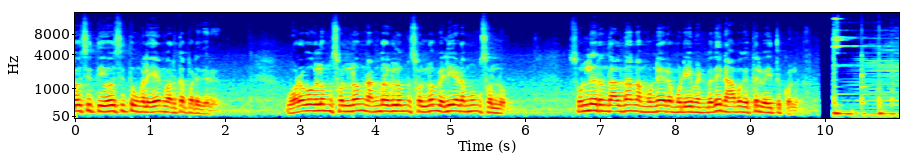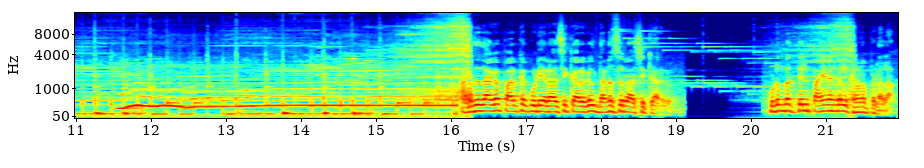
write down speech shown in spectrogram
யோசித்து யோசித்து உங்களை ஏன் வருத்தப்படுகிறீர்கள்? உறவுகளும் சொல்லும் நண்பர்களும் சொல்லும் வெளியிடமும் சொல்லும். சொல்லிருந்தால் தான் நாம் முன்னேற முடியும் என்பதை ஞாபகத்தில் வைத்துக்கொள்ளுங்கள் அடுத்ததாக பார்க்கக்கூடிய ராசிக்காரர்கள் தனுசு ராசிக்காரர்கள். குடும்பத்தில் பயணங்கள் காணப்படலாம்.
